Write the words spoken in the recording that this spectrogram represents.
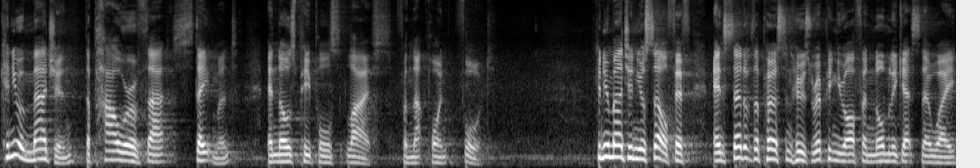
Can you imagine the power of that statement in those people's lives from that point forward? Can you imagine yourself if instead of the person who's ripping you off and normally gets their way,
